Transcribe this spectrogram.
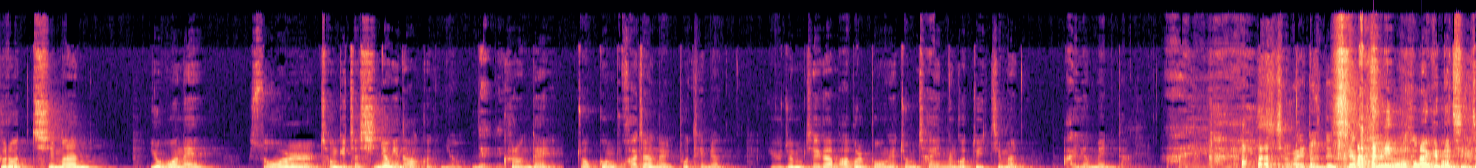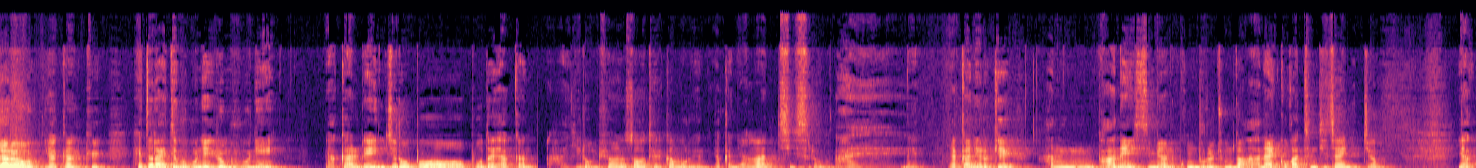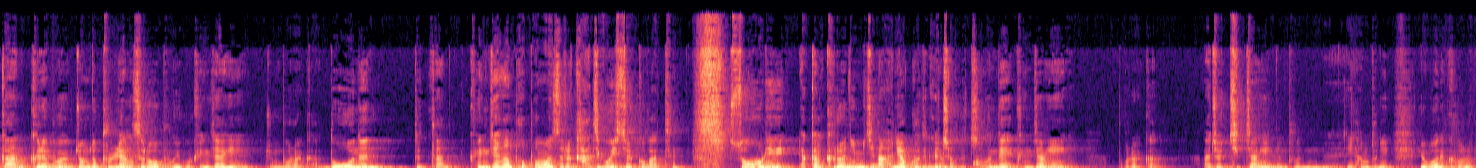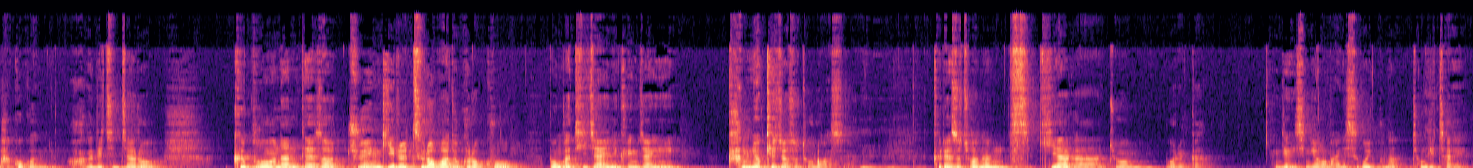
그렇지만 요번에 소울 전기차 신형이 나왔거든요. 네, 네. 그런데 조금 과장을 보태면 요즘 제가 마블뽕에 좀 차 있는 것도 있지만 아이언맨이다. 아이, 진짜 말도 안 되는 소리 하고. 아 근데 진짜로 약간 그 헤드라이트 부분이 이런 부분이 약간 레인지로버보다 약간 아, 이런 표현 써도 될까 모르겠네. 약간 양아치스러운. 아이, 네. 약간 이렇게 한 반에 있으면 공부를 좀 더 안 할 것 같은 디자인 있죠. 약간 그래 보여요. 좀 더 불량스러워 보이고 굉장히 좀 뭐랄까 노는 듯한 굉장한 퍼포먼스를 가지고 있을 것 같은 소울이 약간 그런 이미지는 아니었거든요. 그쵸, 그쵸. 어, 근데 굉장히 뭐랄까 아 저 직장에 있는 분이 네. 한 분이 요번에 그걸로 바꿨거든요. 아 근데 진짜로 그분한테서 주행기를 들어봐도 그렇고 뭔가 디자인이 굉장히 강력해져서 돌아왔어요. 그래서 저는 기아가 좀 뭐랄까 굉장히 신경을 많이 쓰고 있구나 전기차에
